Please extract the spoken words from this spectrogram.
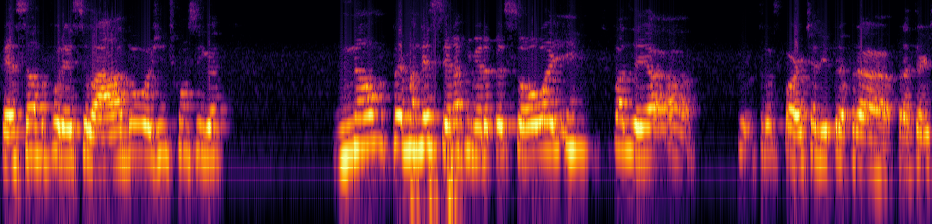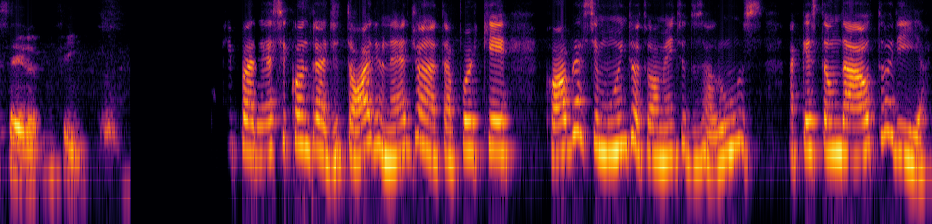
pensando por esse lado, a gente consiga não permanecer na primeira pessoa e fazer a, o transporte ali para a terceira, enfim. O que parece contraditório, né, Jonathan? Porque cobra-se muito atualmente dos alunos a questão da autoria.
